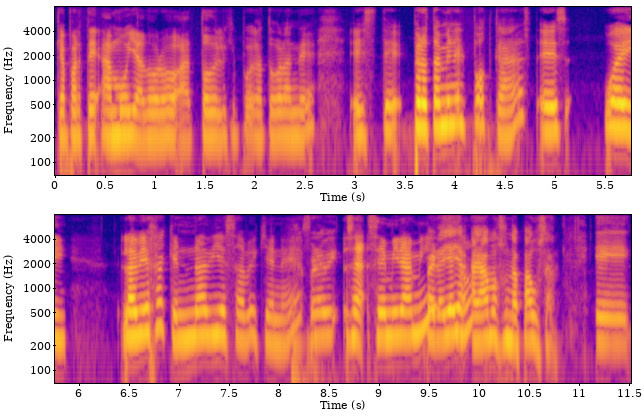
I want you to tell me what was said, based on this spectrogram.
que aparte amo y adoro a todo el equipo de Gato Grande. Este, pero también el podcast es, güey, la vieja que nadie sabe quién es. Pero, O sea, se mira a mí. pero ya, hagamos una pausa. Eh,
